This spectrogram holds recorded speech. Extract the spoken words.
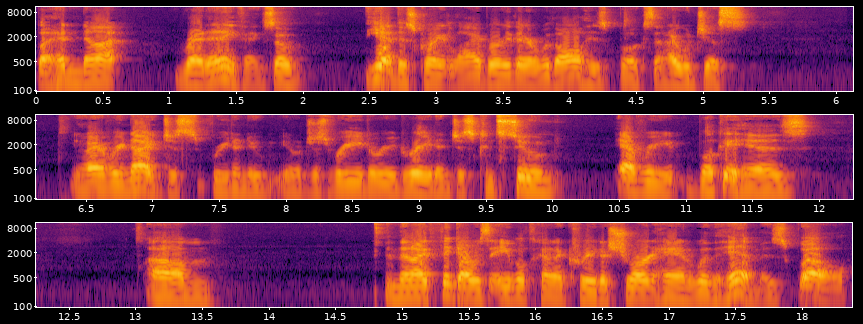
but had not read anything. So he had this great library there with all his books, and I would just, you know, every night just read a new, you know, just read, read, read, and just consumed every book of his. Um, and then I think I was able to kind of create a shorthand with him as well.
